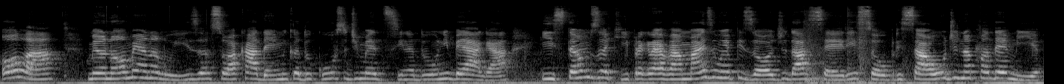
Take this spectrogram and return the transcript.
Olá, meu nome é Ana Luísa, sou acadêmica do curso de medicina do UniBH e estamos aqui para gravar mais um episódio da série sobre saúde na pandemia,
